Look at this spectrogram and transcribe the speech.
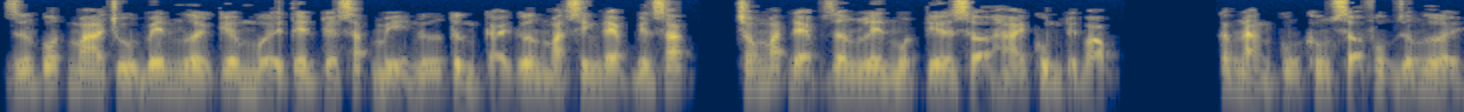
Dương cốt ma chủ bên người kia mười tên tuyệt sắc mỹ nữ từng cái gương mặt xinh đẹp biến sắc, trong mắt đẹp dâng lên một tia sợ hãi cùng tuyệt vọng. Các nàng cũng không sợ phụng dưỡng người,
